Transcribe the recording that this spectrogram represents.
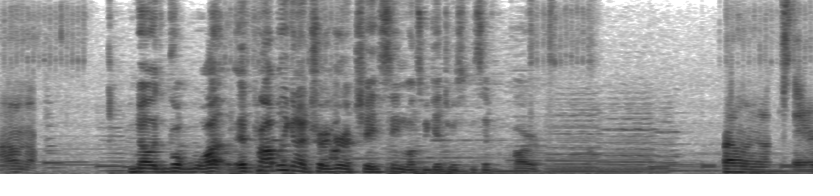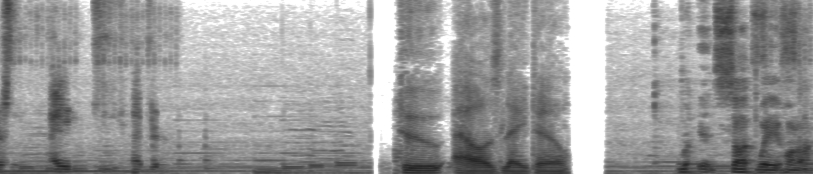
I don't know. No, it- but what? It's probably gonna trigger a chase scene once we get to a specific part. Probably went up the stairs. I key after. Two hours later. It's su- Wait, hold on.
